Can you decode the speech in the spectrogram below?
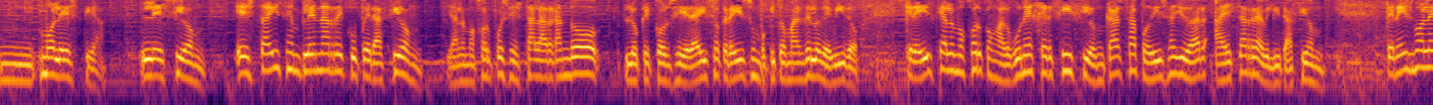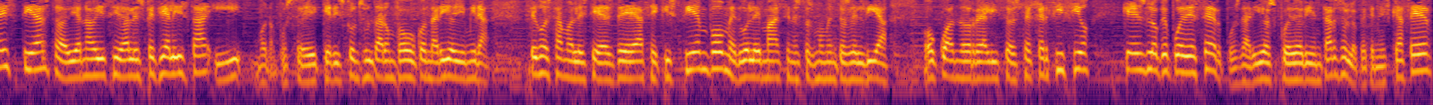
mm, molestia, lesión, estáis en plena recuperación y a lo mejor pues se está alargando lo que consideráis o creéis un poquito más de lo debido. Creéis que a lo mejor con algún ejercicio en casa podéis ayudar a esa rehabilitación. Tenéis molestias, todavía no habéis ido al especialista y, bueno, pues eh, queréis consultar un poco con Darío. Oye, mira, tengo esta molestia desde hace X tiempo, me duele más en estos momentos del día o cuando realizo este ejercicio. ¿Qué es lo que puede ser? Pues Darío os puede orientar sobre lo que tenéis que hacer,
